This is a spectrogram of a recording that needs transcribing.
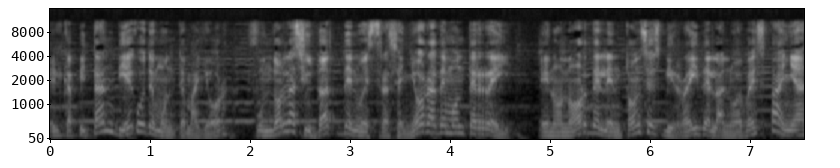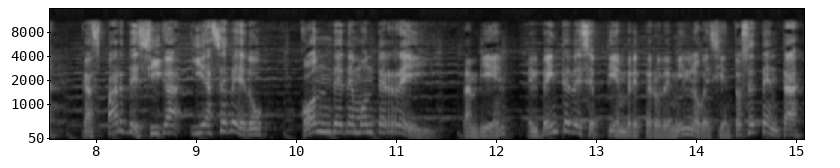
el capitán Diego de Montemayor fundó la ciudad de Nuestra Señora de Monterrey, en honor del entonces virrey de la Nueva España, Gaspar de Siga y Acevedo, conde de Monterrey. También, el 20 de septiembre pero de 1970,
